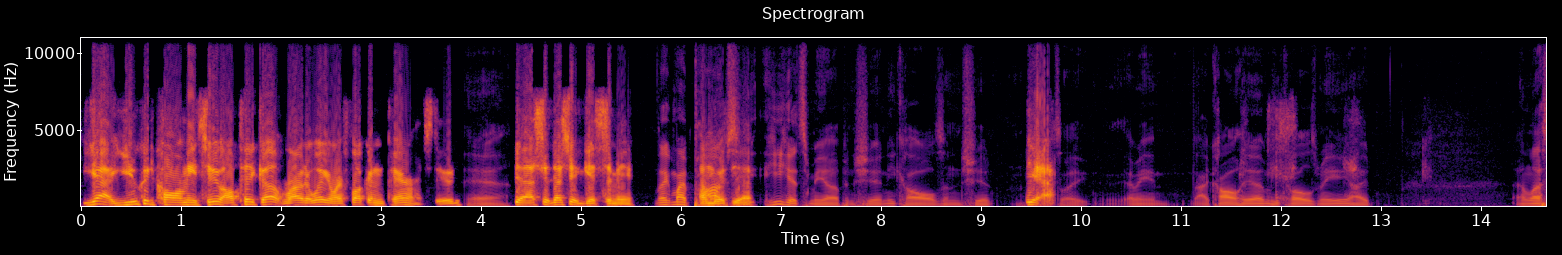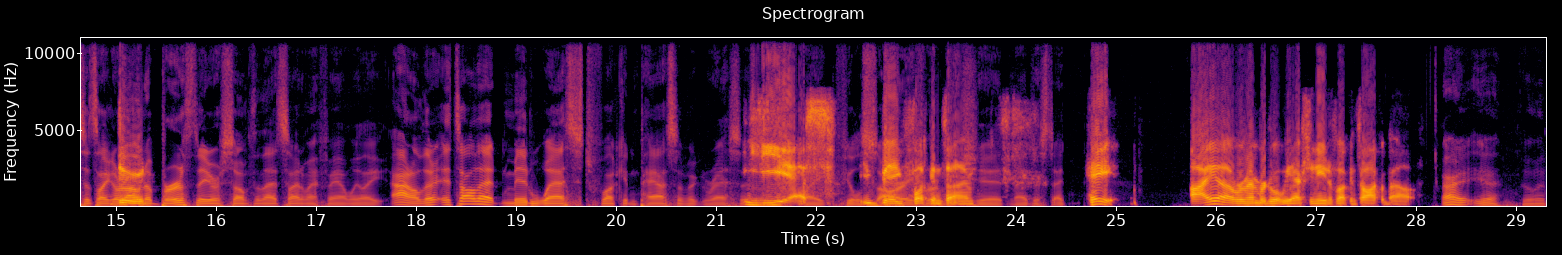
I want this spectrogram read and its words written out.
yeah, you could call me too. I'll pick up right away. You're my fucking parents, dude. Yeah. Yeah, that shit, that shit gets to me. Like my I'm with you. he, he hits me up and shit, and he calls and shit. Yeah. It's like, I mean, I call him, he calls me. I unless it's like around Dude. a birthday or something. That side of my family, like I don't know, there- it's all that Midwest fucking passive aggressive. Yes. like, feel big fucking time. Shit. And I just, I, Hey, I uh, remembered what we actually need to fucking talk about. all right, yeah, go ahead.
